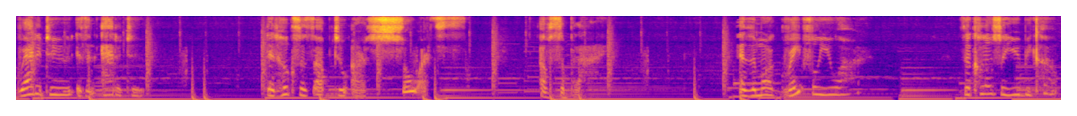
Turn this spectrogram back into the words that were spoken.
Gratitude is an attitude that hooks us up to our source of supply. And the more grateful you are, the closer you become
